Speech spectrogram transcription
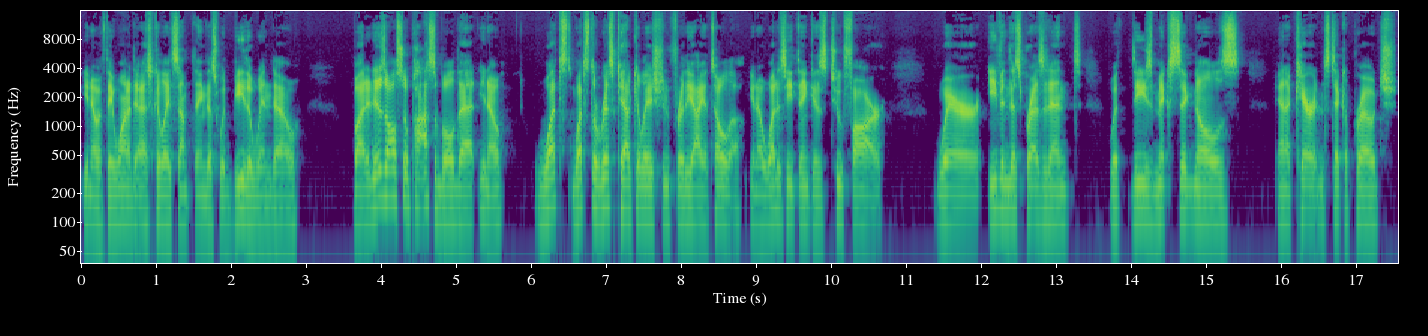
you know, if they wanted to escalate something, this would be the window. But it is also possible that, you know, what's what's the risk calculation for the Ayatollah? You know, what does he think is too far? Where even this president with these mixed signals and a carrot and stick approach,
